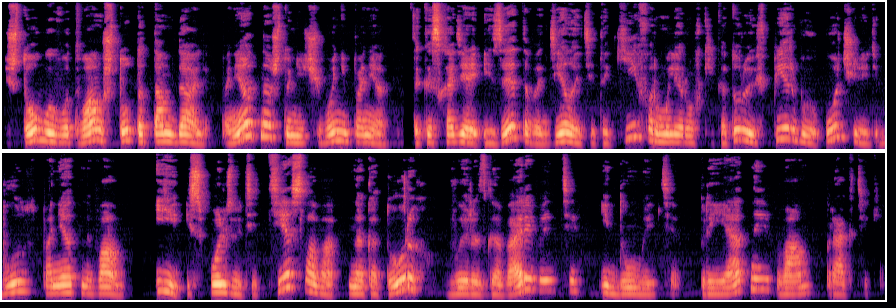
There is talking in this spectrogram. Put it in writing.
чтобы вот вам что-то там дали. Понятно, что ничего не понятно. Так исходя из этого, делайте такие формулировки, которые в первую очередь будут понятны вам. И используйте те слова, на которых вы разговариваете и думаете. Приятной вам практики!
